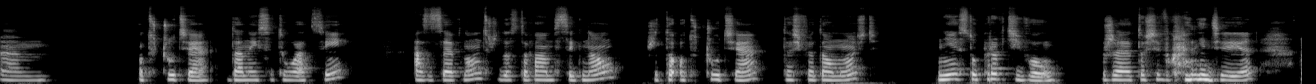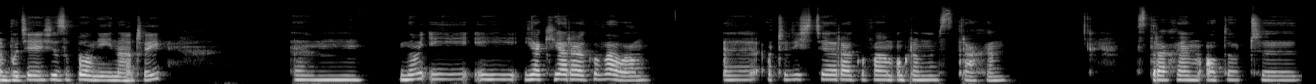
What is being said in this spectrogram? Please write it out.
um, odczucie danej sytuacji, a z zewnątrz dostawałam sygnał, że to odczucie, ta świadomość nie jest tu prawdziwą, że to się w ogóle nie dzieje, albo dzieje się zupełnie inaczej. Um, no i, i jak ja reagowałam? E, oczywiście reagowałam ogromnym strachem strachem o to, czy,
